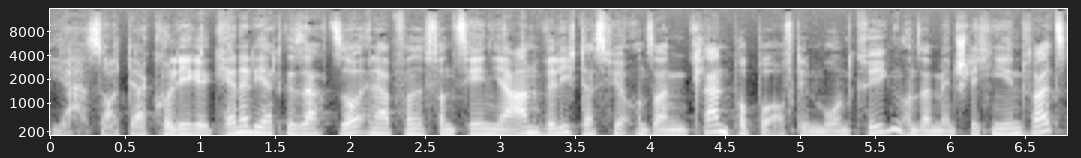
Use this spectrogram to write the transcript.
Ja, so, der Kollege Kennedy hat gesagt, so, innerhalb von, von zehn Jahren will ich, dass wir unseren kleinen Popo auf den Mond kriegen, unseren menschlichen jedenfalls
